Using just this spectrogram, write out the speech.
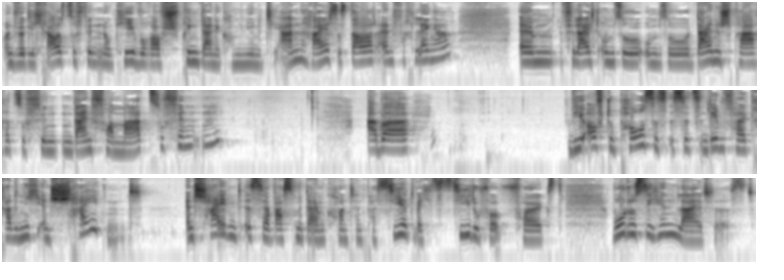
und wirklich rauszufinden, okay, worauf springt deine Community an. Heißt, es dauert einfach länger ähm, vielleicht um so, um so deine Sprache zu finden, dein Format zu finden. Aber wie oft du postest, ist jetzt in dem Fall gerade nicht entscheidend. Entscheidend ist ja, was mit deinem Content passiert, welches Ziel du verfolgst, wo du sie hinleitest.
